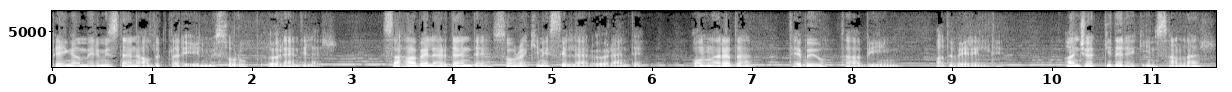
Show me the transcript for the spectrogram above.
peygamberimizden aldıkları ilmi sorup öğrendiler. Sahabelerden de sonraki nesiller öğrendi. Onlara da tebeut tabi'in adı verildi. Ancak giderek insanlar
